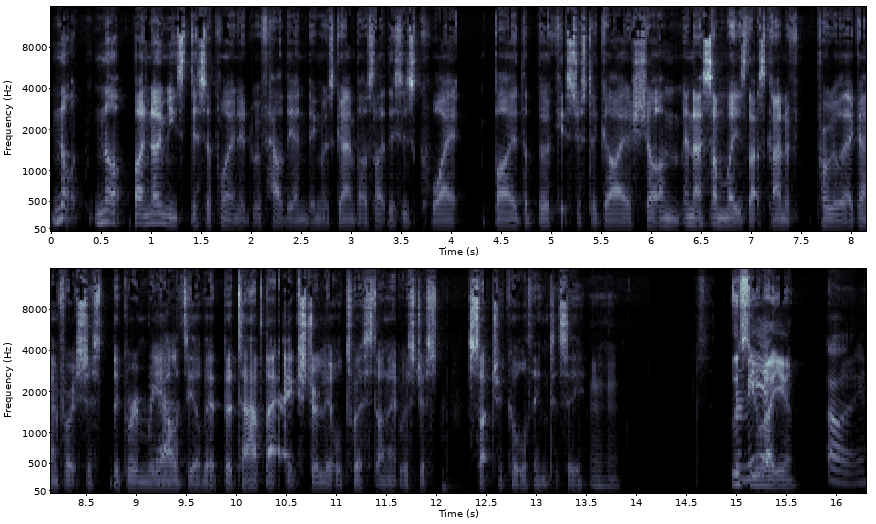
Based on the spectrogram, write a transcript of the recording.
not not by no means disappointed with how the ending was going, but I was like, this is quite by the book. It's just a guy has shot him, and in some ways that's kind of probably what they're going for. It's just the grim Yeah. reality of it, but to have that extra little twist on it was just such a cool thing to see. Mm-hmm. Lucy, me, what about you? Oh yeah.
